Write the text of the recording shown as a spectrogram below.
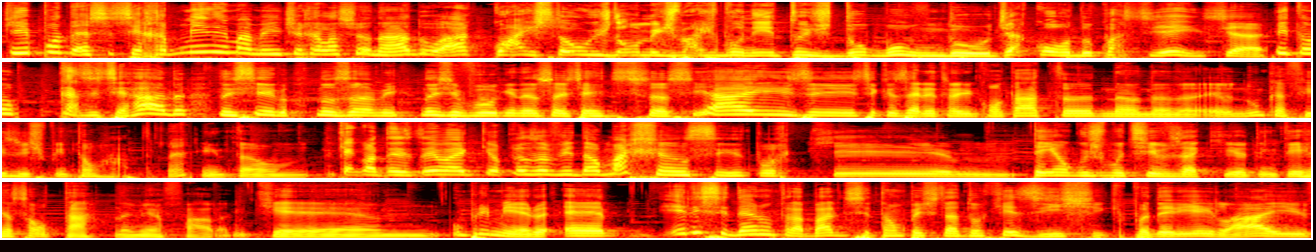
que pudesse ser minimamente relacionado a quais são os nomes mais bonitos do mundo, de acordo com a ciência. Então, caso encerrado, nos sigam, nos amem, nos divulguem nas suas redes sociais e se quiserem entrar em contato, não, não, não, eu nunca fiz um spin tão rápido, né? Então, o que aconteceu é que eu resolvi dar uma chance, porque hum, tem alguns motivos aqui, eu tentei ressaltar na minha fala, que é... Hum, o primeiro é, eles se deram o trabalho de citar um pesquisador que existe, que poderia ir lá e,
